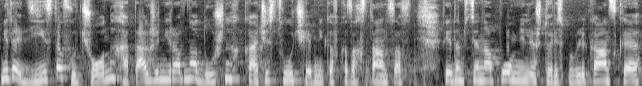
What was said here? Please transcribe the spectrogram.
методистов, ученых, а также неравнодушных к качеству учебников казахстанцев. Ведомстве напомнили, что республиканская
